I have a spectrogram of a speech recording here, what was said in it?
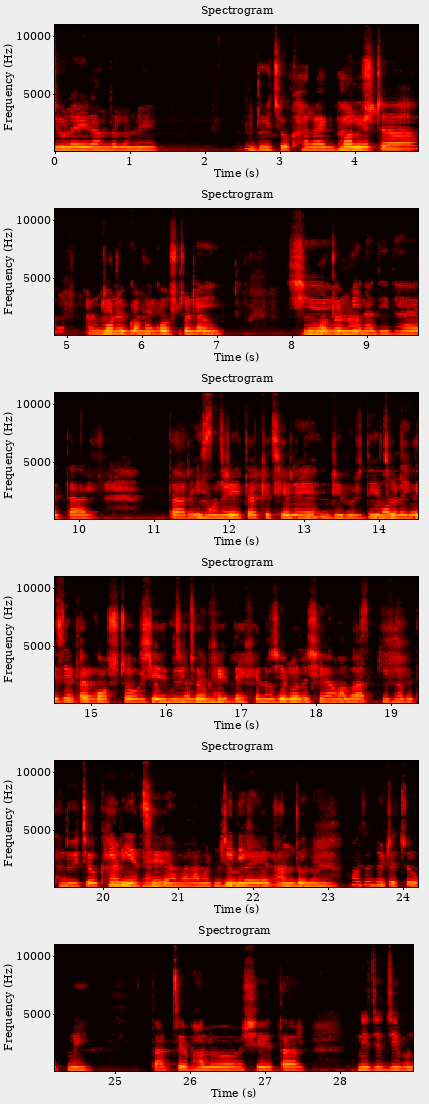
জুলাইয়ের আন্দোলনে দুই চোখ হারা এক মানুষটা আর মনে কোনো কষ্ট নেই। সে বিনা দ্বিধায় তার তার স্ত্রী তাকে ছেড়ে ডিভোর্স দিয়ে চলে গেছে। একটা কষ্ট সে দুই চোখে দেখে না সে বলে সে আবার কীভাবে দুই চোখ হারিয়ে থাকবে আমার? আমার কি দেখে আন্দোলনে। হয়তো দুইটা চোখ নেই। তার চেয়ে ভালো সে তার নিজের জীবন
